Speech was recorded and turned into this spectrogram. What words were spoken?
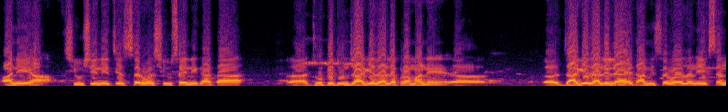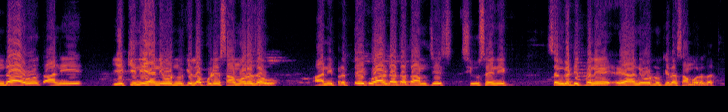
आणि शिवसेनेचे सर्व शिवसैनिक आता झोपेतून जागे झाल्याप्रमाणे जागे झालेले आहेत. आम्ही सर्वजण एक संध आहोत आणि एकीने ह्या निवडणुकीला पुढे सामोरं जाऊ. आणि प्रत्येक वार्डात आता आमचे शिवसैनिक संघटितपणे या निवडणुकीला सामोरं जातील.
